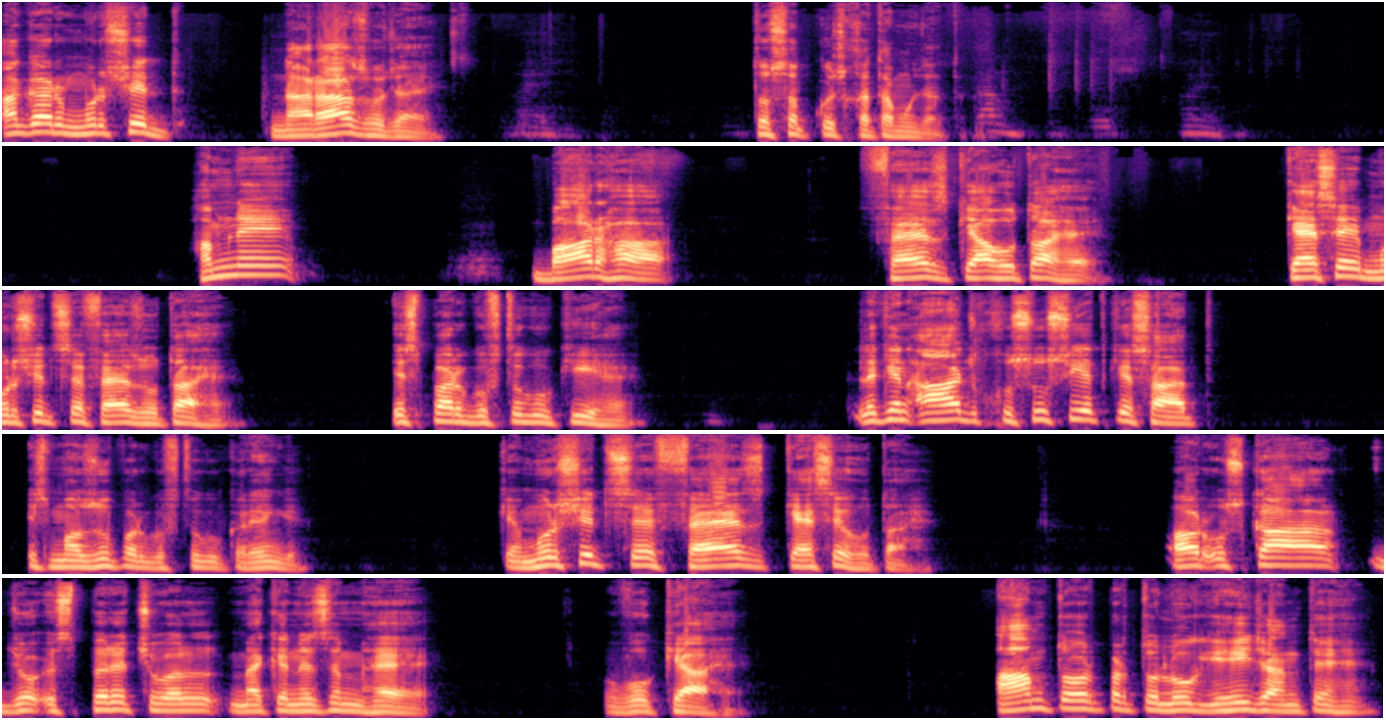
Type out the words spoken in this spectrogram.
اگر مرشد ناراض ہو جائے، تو سب کچھ ختم ہو جاتا ہے۔ ہم نے بارہا فیض کیا ہوتا ہے، کیسے مرشد سے فیض ہوتا ہے، اس پر گفتگو کی ہے۔ لیکن آج خصوصیت کے ساتھ اس موضوع پر گفتگو کریں گے۔ کہ مرشد سے فیض کیسے ہوتا ہے؟ اور اس کا جو اسپریچول میکینزم ہے، وہ کیا ہے؟ عام طور پر تو لوگ یہی جانتے ہیں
